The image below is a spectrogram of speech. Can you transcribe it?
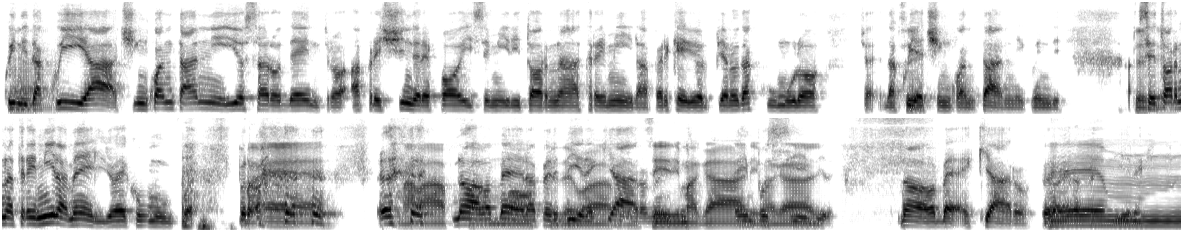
Quindi Eh. da qui a 50 anni io sarò dentro, a prescindere poi se mi ritorna a 3.000, perché io il piano d'accumulo, cioè da qui Sì. a 50 anni, quindi Sì, se sì. torna a 3.000 meglio, eh, comunque. Però... Eh, ma no, vabbè, era per dire, guarda. chiaro, Sì, non magari, è impossibile. magari. No, vabbè, è chiaro, però. Ehm,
